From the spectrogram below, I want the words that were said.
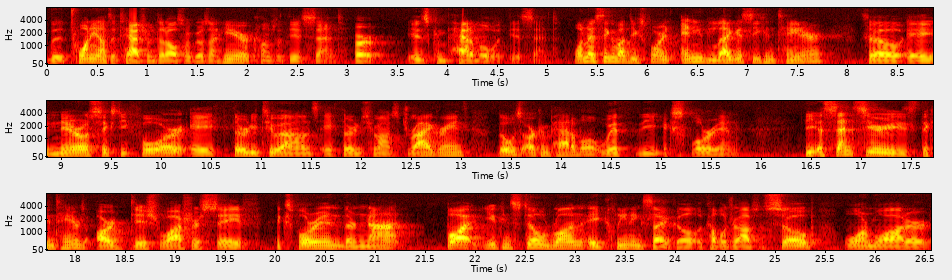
the 20 ounce attachment that also goes on here, comes with the Ascent, or is compatible with the Ascent. One nice thing about the Explorian, any legacy container, so a narrow 64, a 32 ounce, a 32 ounce dry grains, those are compatible with the Explorian. The Ascent series, the containers are dishwasher safe. Explorian, they're not, but you can still run a cleaning cycle, a couple drops of soap, warm water,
